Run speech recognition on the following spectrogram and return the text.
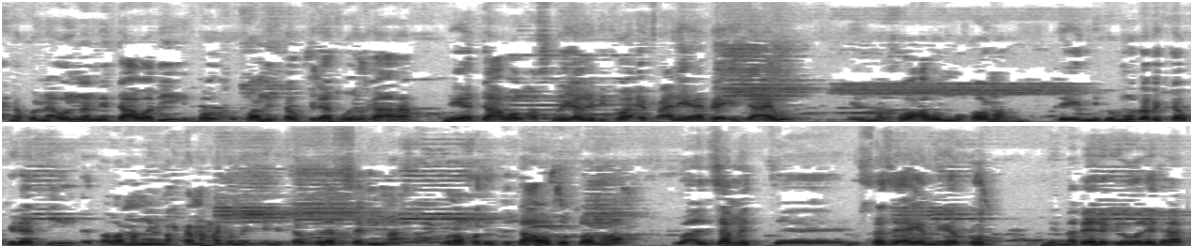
إحنا كنا قلنا إن الدعوة دي بطلان التوكيلات وإلغائها هي الدعوة الأصلية اللي بيتوقف عليها باقي الدعاوي. المرفوعة والمقامة لأن بموجب التوكيلات دي طالما إن المحكمة حكمت إن التوكيلات سليمة ورفضت الدعوة ببطلانها وألزمت آه، الأستاذة آية إن هي ترد المبالغ لوالدها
